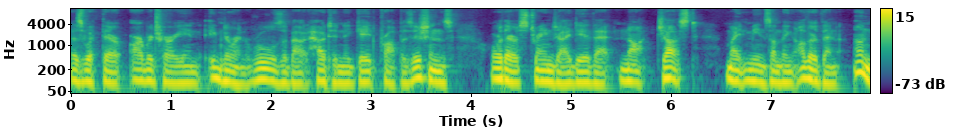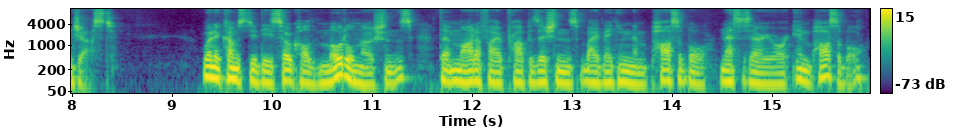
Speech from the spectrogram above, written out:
as with their arbitrary and ignorant rules about how to negate propositions, or their strange idea that not just might mean something other than unjust. When it comes to these so called modal notions that modify propositions by making them possible, necessary, or impossible,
